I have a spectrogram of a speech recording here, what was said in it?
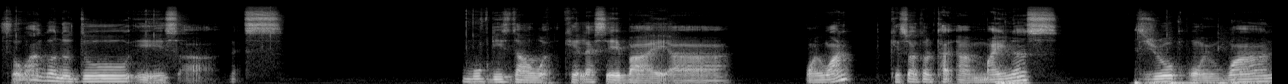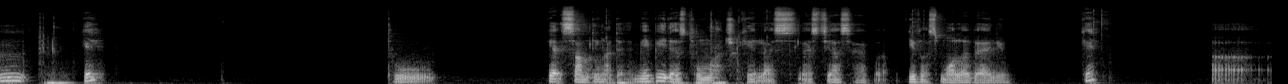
So what I'm going to do is uh, let's move this downward. Okay let's say by uh, 0.1 okay so i'm going to type uh, minus 0 0.1 okay? To get something like that. Maybe that's too much. Okay let's let's just have a give a smaller value. Okay? Uh,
